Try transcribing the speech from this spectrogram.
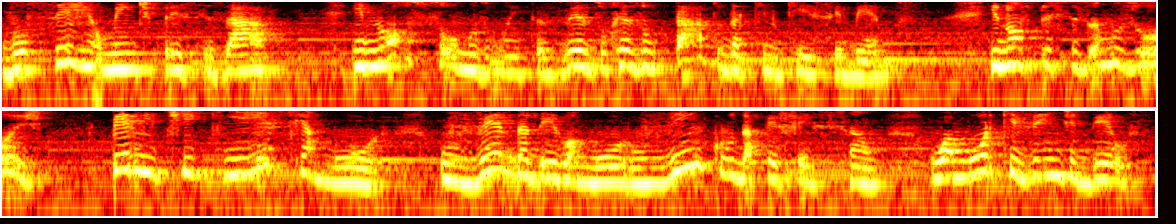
você realmente precisava. E nós somos muitas vezes o resultado daquilo que recebemos. E nós precisamos hoje permitir que esse amor, o verdadeiro amor, o vínculo da perfeição, o amor que vem de Deus,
